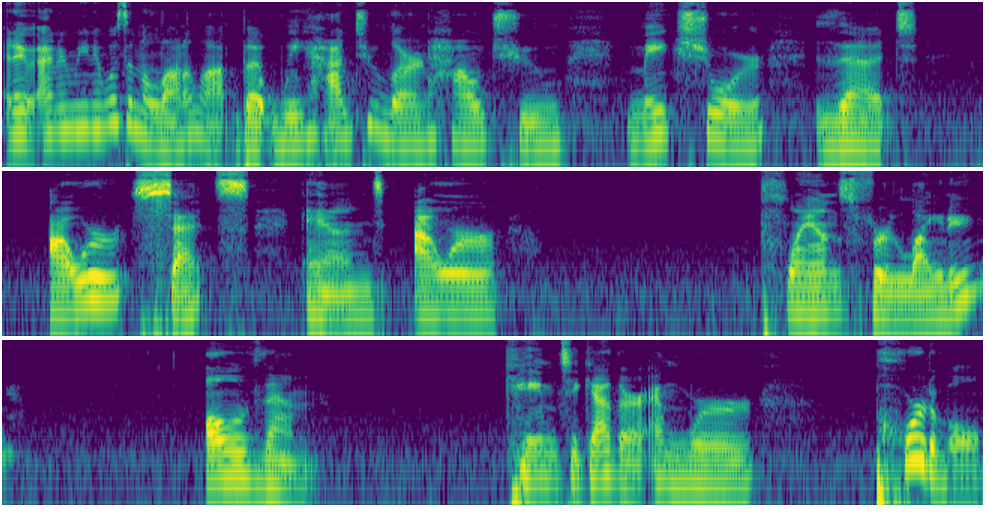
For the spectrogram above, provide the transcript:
And, it, and I mean, it wasn't a lot, a lot, but we had to learn how to make sure that our sets and our plans for lighting, all of them came together and were portable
